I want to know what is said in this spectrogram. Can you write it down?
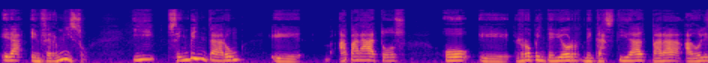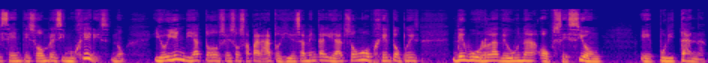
era enfermizo y se inventaron eh, aparatos o eh, ropa interior de castidad para adolescentes, hombres y mujeres, ¿no? Y hoy en día todos esos aparatos y esa mentalidad son objeto, pues, de burla de una obsesión eh, puritana.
